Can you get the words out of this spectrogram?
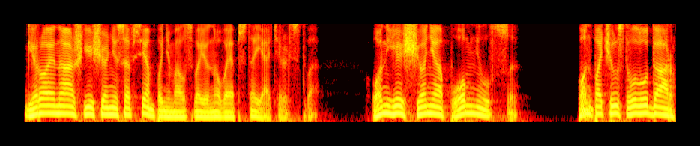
Герой наш еще не совсем понимал свое новое обстоятельство. Он еще не опомнился — он почувствовал удар,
